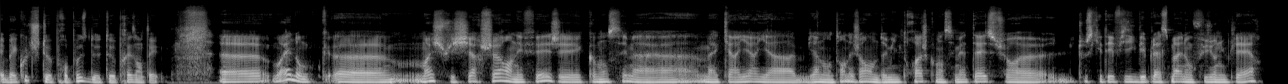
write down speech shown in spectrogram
eh ben écoute, je te propose de te présenter. Euh, ouais, donc euh, moi je suis chercheur en effet. J'ai commencé ma, ma carrière il y a bien longtemps déjà. En 2003, je commençais ma thèse sur euh, tout ce qui était physique des plasmas, donc fusion nucléaire.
